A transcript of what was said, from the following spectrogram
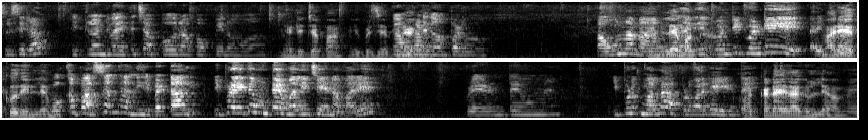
చూసిరా ఇట్లాంటివి అయితే చెప్పవురా పప్పి నువ్వు. ఏంటి చెప్పా? ఇప్పుడు చెప్పినా గంపడు కదా. గంపడు అవునా తినలేం అక్క. ట్వంటీ ట్వంటీ మరీ ఎక్కువ తినలేము ఒక్క పర్సన్ నీది పెట్టాలి. ఇప్పుడైతే ఉంటాయి మళ్ళీ చేయనా మరి? ఇప్పుడు మమ్మీ? ఇప్పుడు మళ్ళీ అప్పటి వరకు అయి ఉంటాయి. అక్క డైలాగులు లేవమ్మే.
